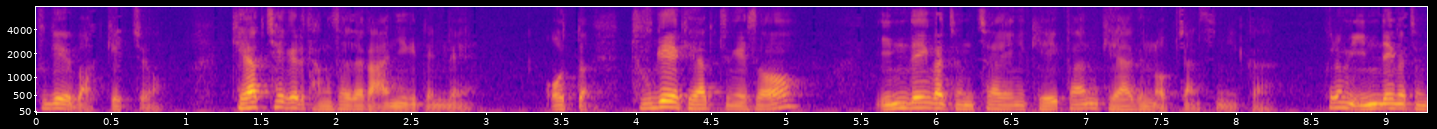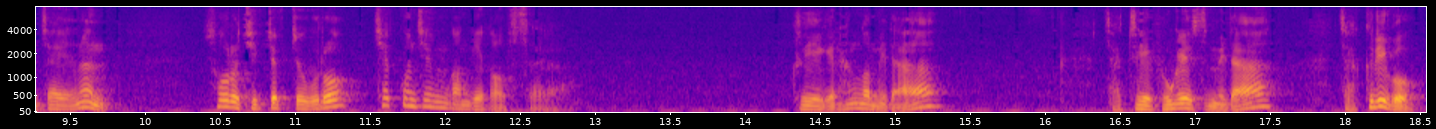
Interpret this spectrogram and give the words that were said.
그게 맞겠죠. 계약 체결의 당사자가 아니기 때문에 어떤 두 개의 계약 중에서 임대인과 전차인이 개입한 계약은 없지 않습니까? 그러면 임대인과 전차인은 서로 직접적으로 채권 채무 관계가 없어요. 그 얘기를 한 겁니다. 자, 뒤에 보겠습니다. 자, 그리고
